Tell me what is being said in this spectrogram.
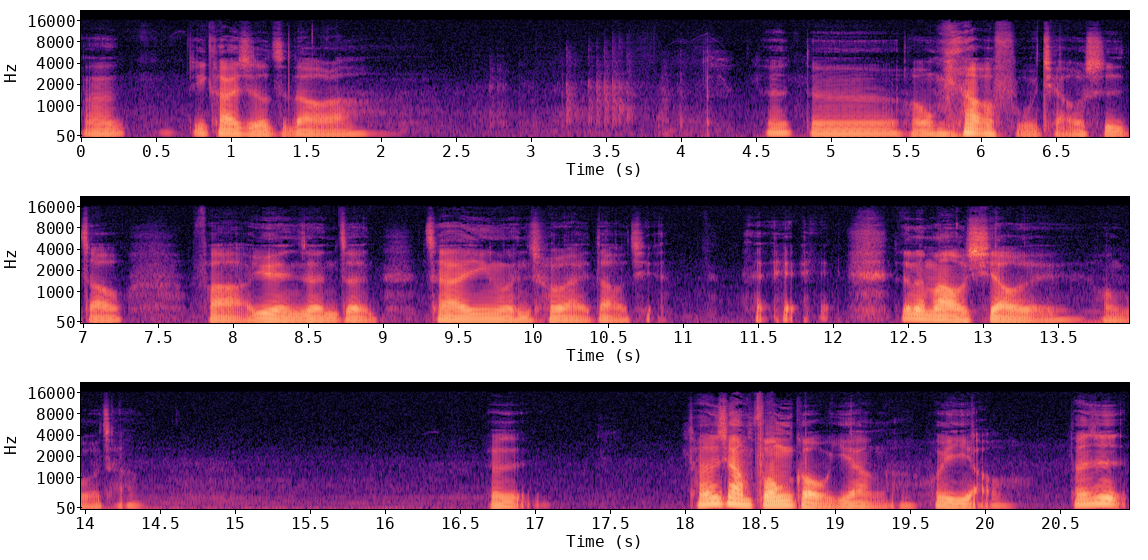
嗯，一开始就知道了。噔噔，洪耀福乔事遭法院认证，蔡英文出来道歉，嘿嘿嘿，真的蛮好笑的。黄国昌就是，他是像疯狗一样啊，会咬。但是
